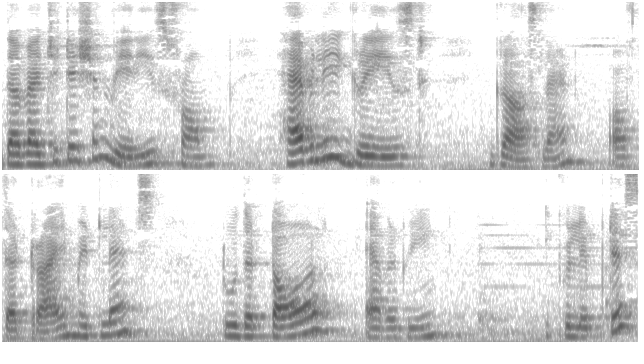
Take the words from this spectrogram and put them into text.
The vegetation varies from heavily grazed grassland of the dry midlands to the tall evergreen eucalyptus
